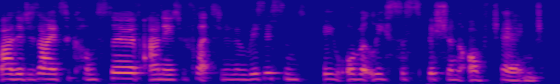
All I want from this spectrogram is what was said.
by the desire to conserve and is reflected in a resistance to, or at least suspicion of change.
